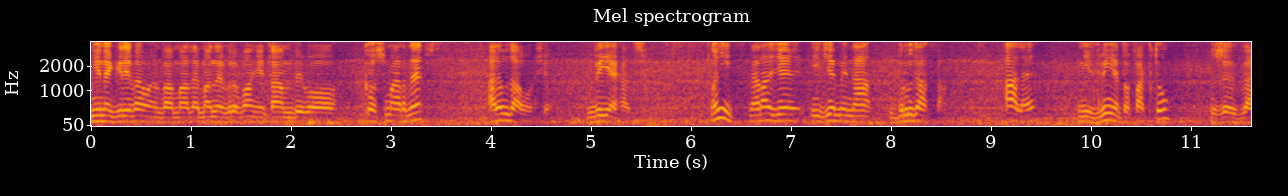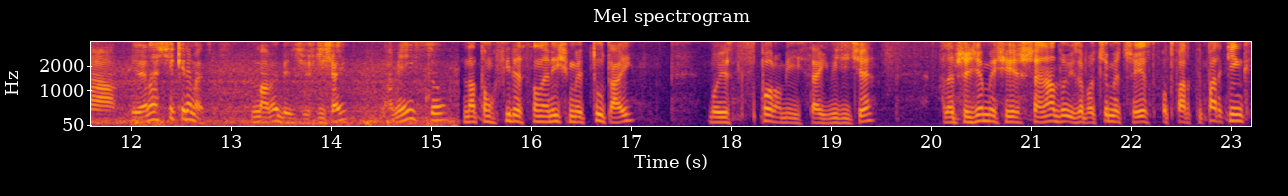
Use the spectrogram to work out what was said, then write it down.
nie nagrywałem Wam, ale manewrowanie tam było koszmarne, ale udało się wyjechać. No nic, na razie jedziemy na Brudasa, ale nie zmienia to faktu, że za 11 km mamy być już dzisiaj na miejscu. Na tą chwilę stanęliśmy tutaj, bo jest sporo miejsca, jak widzicie ale przejdziemy się jeszcze na dół i zobaczymy, czy jest otwarty parking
